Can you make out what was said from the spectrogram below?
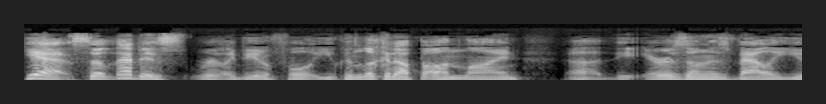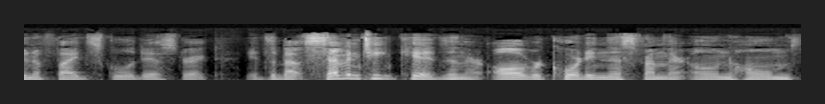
Yeah, so that is really beautiful. You can look it up online. Uh, the Arizona's Valley Unified School District. It's about 17 kids, and they're all recording this from their own homes,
